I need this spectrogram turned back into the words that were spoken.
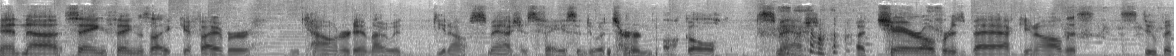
and uh, saying things like if I ever encountered him, I would, you know, smash his face into a turnbuckle, smash a chair over his back, you know, all this stupid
